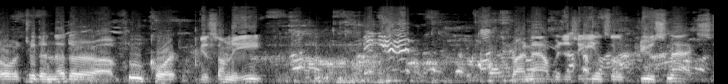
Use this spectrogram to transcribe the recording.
over to the another uh, food court, get something to eat. Right now, we're just eating some few snacks.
